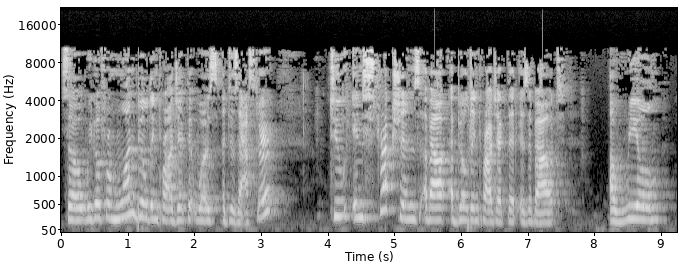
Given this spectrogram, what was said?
So we go from one building project that was a disaster to instructions about a building project that is about a real,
